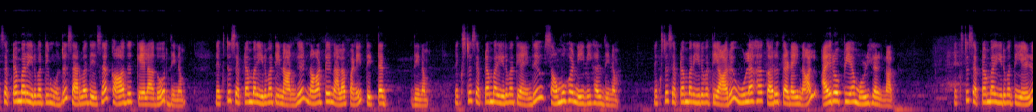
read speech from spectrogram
செப்டம்பர் இருபத்தி மூன்று சர்வதேச காது கேளாதோர் தினம். நெக்ஸ்ட்டு செப்டம்பர் இருபத்தி நான்கு நாட்டு நலப்பணி திட்ட தினம். நெக்ஸ்ட்டு செப்டம்பர் இருபத்தி ஐந்து சமூக நீதிகள் தினம். நெக்ஸ்ட்டு செப்டம்பர் இருபத்தி ஆறு உலக கருத்தடை நாள் ஐரோப்பிய மொழிகள் நாள். நெக்ஸ்ட்டு செப்டம்பர் இருபத்தி ஏழு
